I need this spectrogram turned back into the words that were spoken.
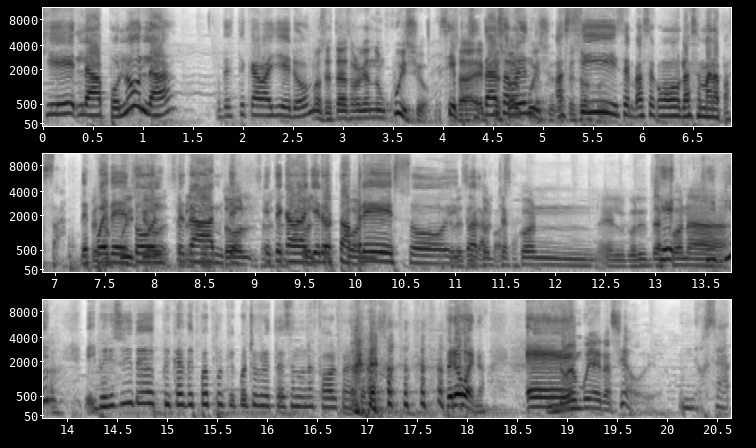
que la polola de este caballero. Bueno, se está desarrollando un juicio. Sí, O sea, pues se está el desarrollando juicio, el así, se hace como la semana pasada. Después el de todo el trámite, el- este el caballero está chascón, preso Se y toda la el cosa. chascón, el gordito chascón a... qué bien. Pero eso yo te voy a explicar después porque encuentro que le estoy haciendo un favor con el caso. Pero bueno. eh, No es muy agraciado, digamos. o sea,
